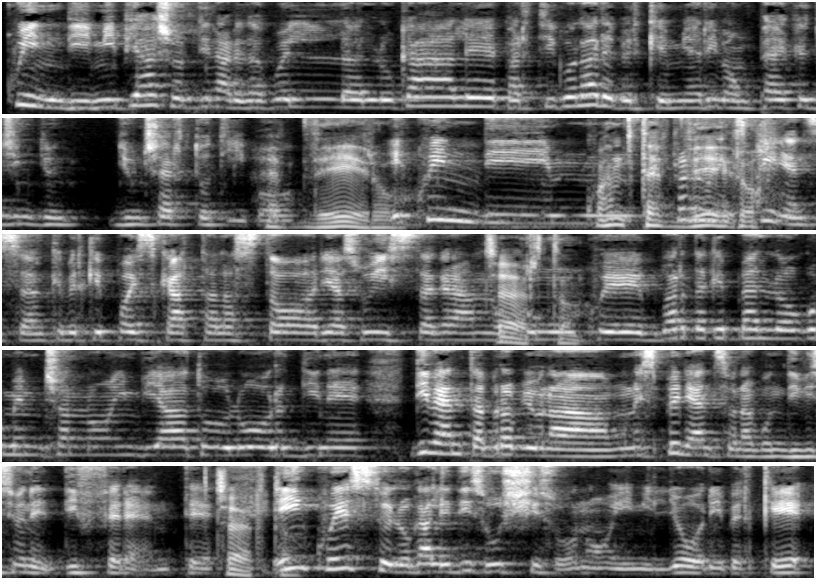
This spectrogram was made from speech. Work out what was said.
Quindi mi piace ordinare da quel locale particolare perché mi arriva un packaging di un, di un certo tipo. È vero. E quindi mm, Quanto è, è proprio vero. un'experience, anche perché poi scatta la storia su Instagram, certo. comunque guarda che bello come ci hanno inviato l'ordine, diventa proprio una, un'esperienza, una condivisione differente. Certo. E in questo i locali di sushi sono i migliori perché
